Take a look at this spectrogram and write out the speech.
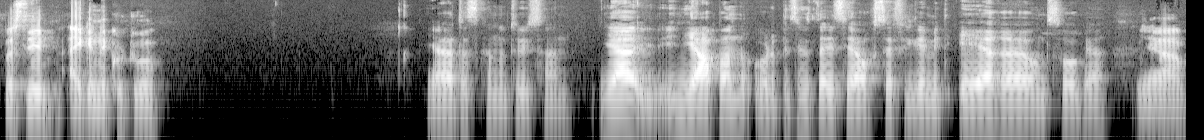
Weißt du, eigene Kultur. Ja, das kann natürlich sein. Ja, in Japan oder beziehungsweise da ist ja auch sehr viel Geld mit Ehre und so, gell? Ja.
